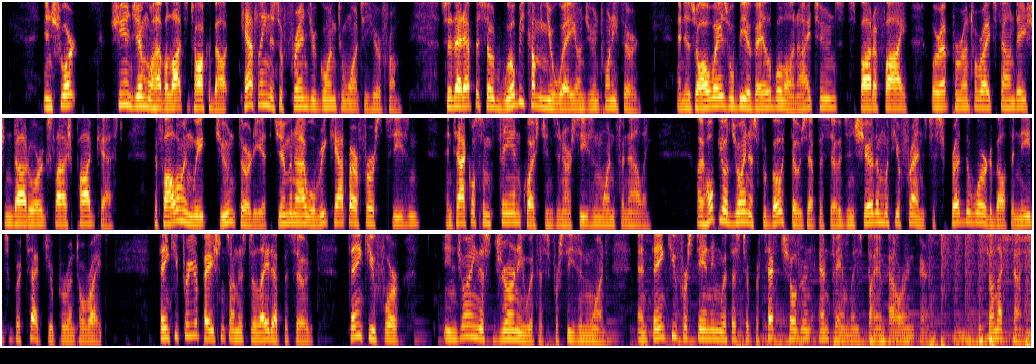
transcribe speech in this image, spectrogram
In short, she and Jim will have a lot to talk about. Kathleen is a friend you're going to want to hear from. So that episode will be coming your way on June 23rd. And as always, will be available on iTunes, Spotify, or at parentalrightsfoundation.org slash podcast. The following week, June 30th, Jim and I will recap our first season and tackle some fan questions in our season one finale. I hope you'll join us for both those episodes and share them with your friends to spread the word about the need to protect your parental rights. Thank you for your patience on this delayed episode. Thank you for enjoying this journey with us for season one. And thank you for standing with us to protect children and families by empowering parents. Until next time.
